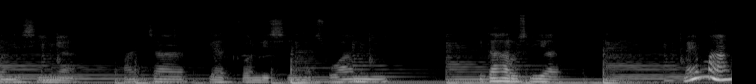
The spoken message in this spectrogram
kondisinya pacar lihat kondisinya suami. Kita harus lihat. Memang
